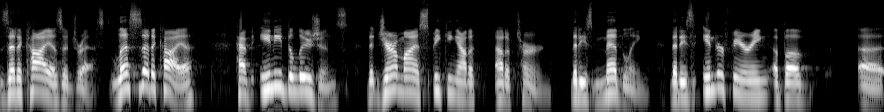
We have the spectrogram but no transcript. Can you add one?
Zedekiah is addressed. Lest Zedekiah have any delusions that Jeremiah is speaking out of, out of turn, that he's meddling, that he's interfering above, uh,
